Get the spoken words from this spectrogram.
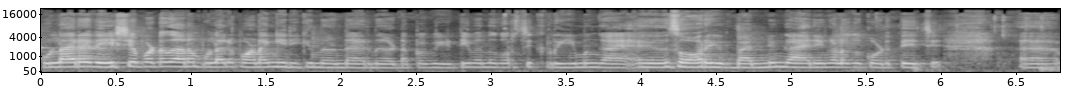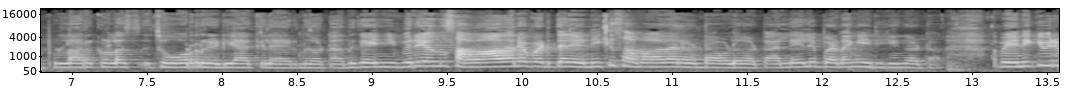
പിള്ളേരെ ദേഷ്യപ്പെട്ടത് കാരണം പിള്ളേർ പണങ്ങിയിരിക്കുന്നുണ്ടായിരുന്നു കേട്ടോ. അപ്പോൾ വീട്ടിൽ വന്ന് കുറച്ച് ക്രീമും സോറി ബന്നും കാര്യങ്ങളൊക്കെ കൊടുത്തേച്ച് പിള്ളേർക്കുള്ള ചോറ് റെഡിയാക്കലായിരുന്നു കേട്ടോ. അത് കഴിഞ്ഞ് ഇവരെ ഒന്ന് സമാധാനപ്പെടുത്തിയാൽ എനിക്ക് സമാധാനം ഉണ്ടാവുള്ളൂ കേട്ടോ. അല്ലെങ്കിൽ പിണങ്ങിയിരിക്കും കേട്ടോ. അപ്പോൾ എനിക്കിവർ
